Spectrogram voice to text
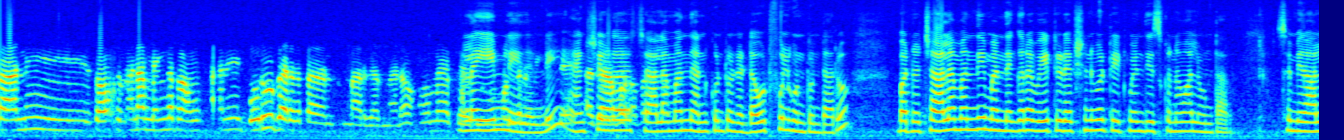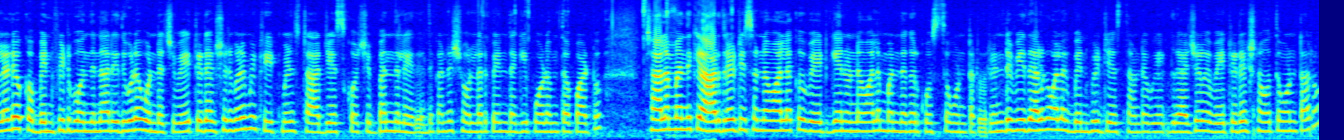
కానీ సంవత్సరమైనా మింగతాం కానీ బరువు పెరుగుతా అంటున్నారు కదా మేడం. హోమియో కేర్ అలా ఏం లేదండి. యాక్చువల్గా చాలా మంది అనుకుంటుంటారు డౌట్ఫుల్గా ఉంటుంటారు. బట్ చాలా మంది మన దగ్గర వెయిట్ రిడక్షన్ కూడా ట్రీట్మెంట్ తీసుకున్న వాళ్ళు ఉంటారు. సో మీరు ఆల్రెడీ ఒక బెనిఫిట్ పొందినారు ఇది కూడా ఉండొచ్చు. వెయిట్ రిడక్షన్ కూడా మీరు ట్రీట్మెంట్ స్టార్ట్ చేసుకోవచ్చు ఇబ్బంది లేదు. ఎందుకంటే షోల్డర్ పెయిన్ తగ్గిపోవడంతో పాటు చాలా మందికి ఆర్థరైటిస్ ఉన్న వాళ్ళకు వెయిట్ గెయిన్ ఉన్న వాళ్ళు మన దగ్గరకు వస్తూ ఉంటారు. రెండు విధాలుగా వాళ్ళకి బెనిఫిట్ చేస్తూ ఉంటారు. గ్రాడ్యువల్గా వెయిట్ రిడక్షన్ అవుతూ ఉంటారు.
